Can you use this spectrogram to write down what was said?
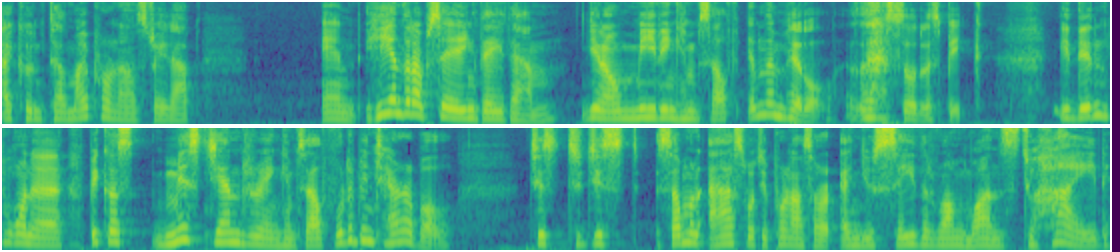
I couldn't tell my pronouns straight up. And he ended up saying they, them, you know, meeting himself in the middle, so to speak. He didn't want to, because misgendering himself would have been terrible. Just to just, someone asks what your pronouns are and you say the wrong ones to hide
